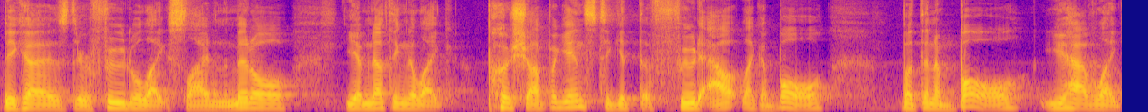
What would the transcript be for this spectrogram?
because their food will like slide in the middle. You have nothing to like push up against to get the food out like a bowl. But then a bowl, you have like,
